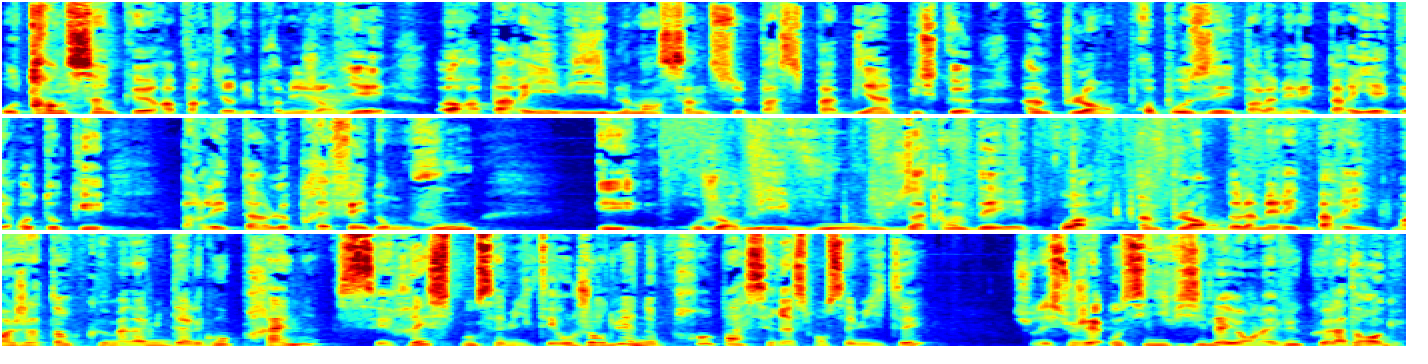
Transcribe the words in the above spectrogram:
aux 35 heures à partir du 1er janvier. Or, à Paris, visiblement, ça ne se passe pas bien, puisque un plan proposé par la mairie de Paris a été retoqué par l'État, le préfet, donc vous, et aujourd'hui, vous attendez quoi? Un plan de la mairie de Paris? Moi, j'attends que Mme Hidalgo prenne ses responsabilités. Aujourd'hui, elle ne prend pas ses responsabilités sur des sujets aussi difficiles, d'ailleurs, on l'a vu, que la drogue.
